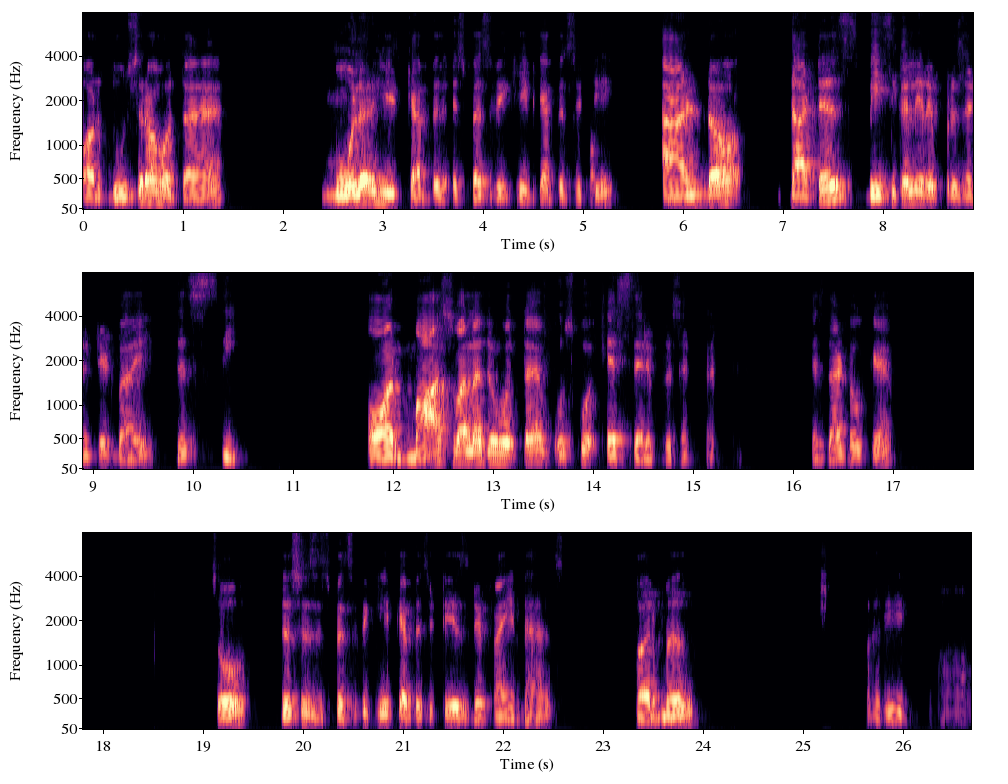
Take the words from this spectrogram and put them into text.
और दूसरा होता है molar heat specific heat capacity and that is basically represented by this C और मास वाला जो होता है, उसको एस से रिप्रेजेंट करते हैं। Is that okay so this is specific heat capacity is defined as thermal अरे हाँ।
